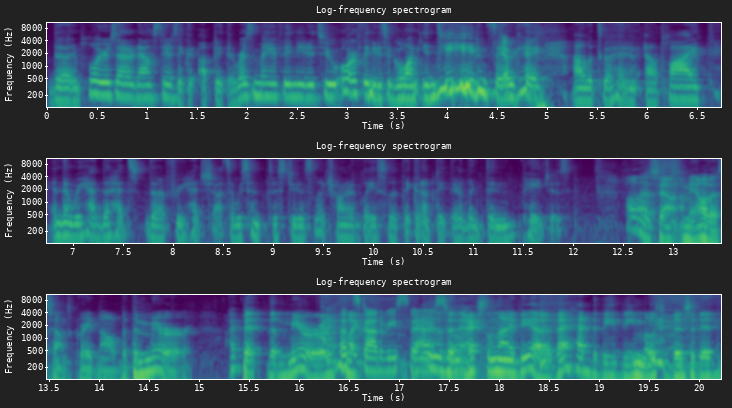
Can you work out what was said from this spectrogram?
the employers that are downstairs. They could update their resume if they needed to, or if they needed to go on Indeed and say, Yep. okay, uh, let's go ahead and apply. And then we had the heads, the free headshots that we sent to students electronically so that they could update their LinkedIn pages. all that sounds. I mean, all that sounds great and all, but the mirror. I bet the mirror. That's like, gotta be so That is an excellent idea. That had to be the most visited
